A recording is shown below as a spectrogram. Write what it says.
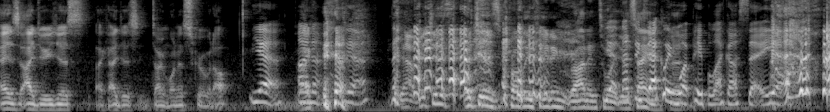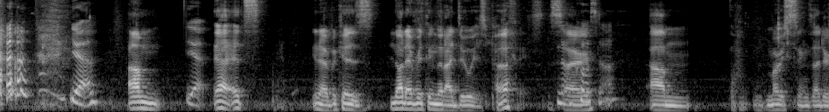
as I do just like I just don't want to screw it up. Yeah. I know. Yeah. Yeah, which is which is probably feeding right into yeah, what you're saying. that's exactly but- what people like us say. Yeah. yeah. Um, Yeah. yeah, it's you know because not everything that I do is perfect. So no, of course not. um, most things I do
